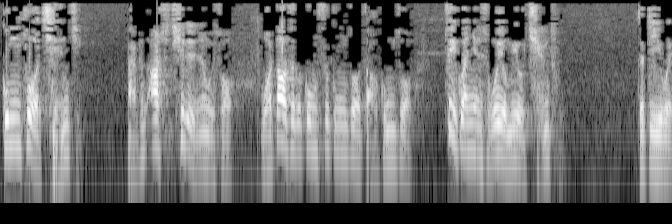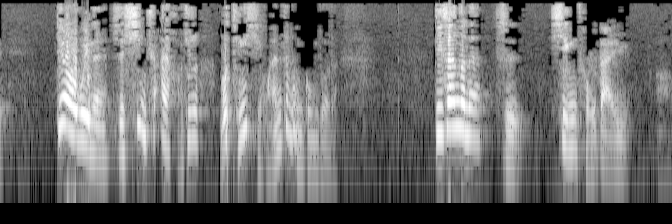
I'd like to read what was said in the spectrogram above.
工作前景，百分之二十七的人认为说，我到这个公司工作找工作。最关键是我有没有前途，这第一位。第二位呢是兴趣爱好，就是我挺喜欢这份工作的。第三个呢是薪酬待遇啊，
